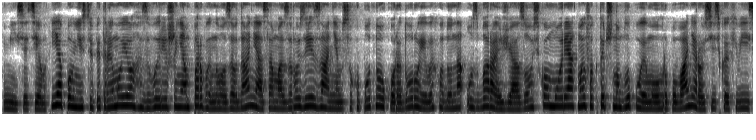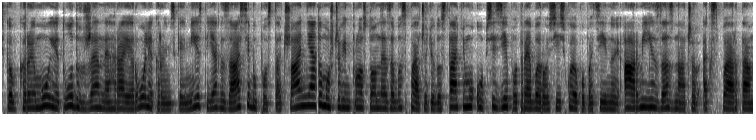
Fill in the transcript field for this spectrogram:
місяців. Я повністю підтримую з вирішенням первинного завдання, а саме з розрізанням сухопутного коридору і виходу на узбережжя Азовського моря. Ми фактично блокуємо угрупування російських військ в Криму, і тут вже не грає ролі Кримський міст як засіб постачання, тому що він просто не забезпечить у достатньому обсязі потреби російської окупаційної армії, зазначив експерта.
